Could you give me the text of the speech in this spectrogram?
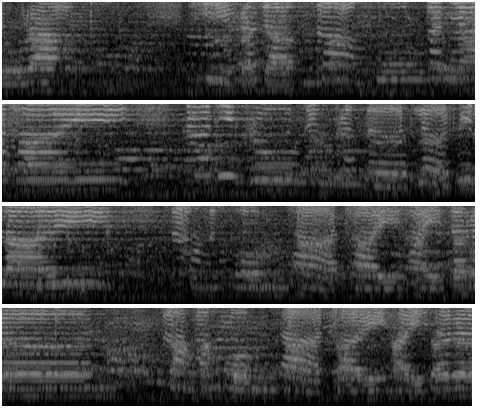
ดุรักษ์ที่ประจักษ์สร้างภูมิปัญญาไทย หน้าที่ครูจึงประเสริฐเลิศวิไลสร้างสังคมชาติไทยให้เจริญ สร้างสังคมชาติไทยให้เจริ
